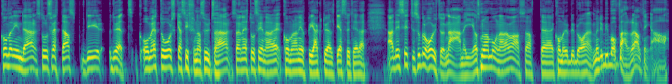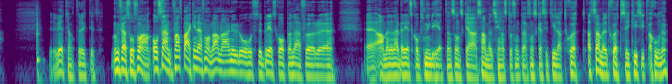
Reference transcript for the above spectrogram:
Kommer in där, står och svettas. Det är, du vet, om ett år ska siffrorna se ut så här. Sen ett år senare kommer han upp i Aktuellt i SVT där. Ja, det ser inte så bra ut. Nej, men ge oss några månader va, så att, eh, kommer det bli bra här. Men det blir bara värre allting. Ja, det vet jag inte riktigt. Ungefär så svarade han. Och sen får han sparken därifrån. Då hamnar han nu då hos beredskapen där för eh, eh, den här beredskapsmyndigheten som ska, samhällstjänst och sånt där, som ska se till att, sköt, att samhället sköter sig i krissituationer.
